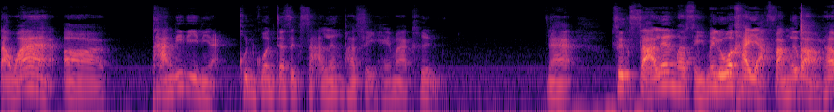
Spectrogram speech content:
แต่ว่าทางที่ดีเนี่ย คุณควรจะศึกษาเรื่องภาษีให้มากขึ้นนะฮะ ศึกษาเรื่องภาษีไม่รู้ว่าใครอยากฟังหรือเปล่า ถ้า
